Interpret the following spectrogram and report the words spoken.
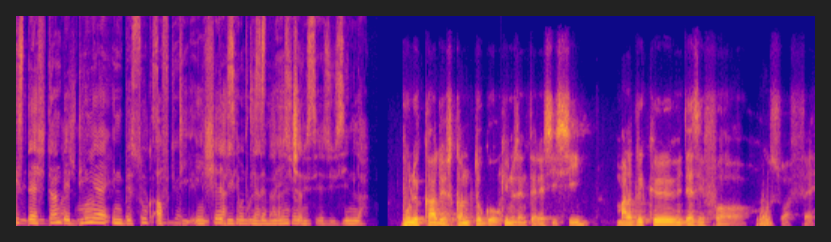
ist der Stand der Dinge in Bezug auf die Entschädigung dieser Menschen? Pour le cas de Scan Togo, qui nous intéresse ici, malgré que des efforts soient faits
